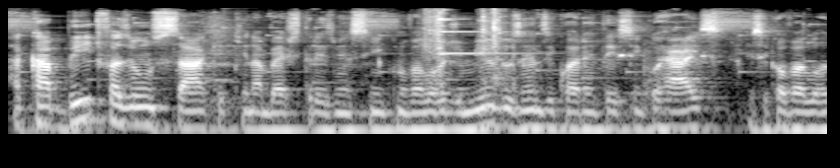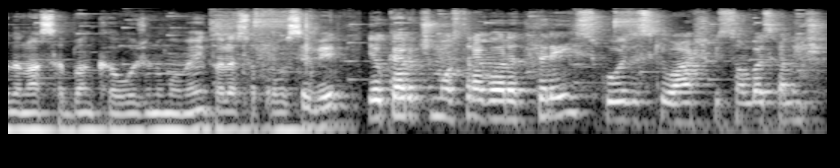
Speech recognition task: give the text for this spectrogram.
Acabei de fazer um saque aqui na Best 365 no valor de R$ 1.245. Esse aqui é o valor da nossa banca hoje no momento, olha só para você ver. Eu quero te mostrar agora três coisas que eu acho que são basicamente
